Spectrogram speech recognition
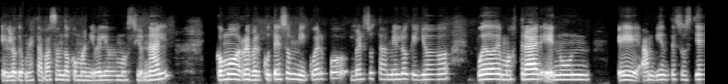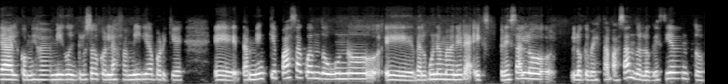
en lo que me está pasando como a nivel emocional, cómo repercute eso en mi cuerpo versus también lo que yo puedo demostrar en un eh, ambiente social, con mis amigos, incluso con la familia, porque eh, también qué pasa cuando uno eh, de alguna manera expresa lo, lo, que me está pasando, lo que siento,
